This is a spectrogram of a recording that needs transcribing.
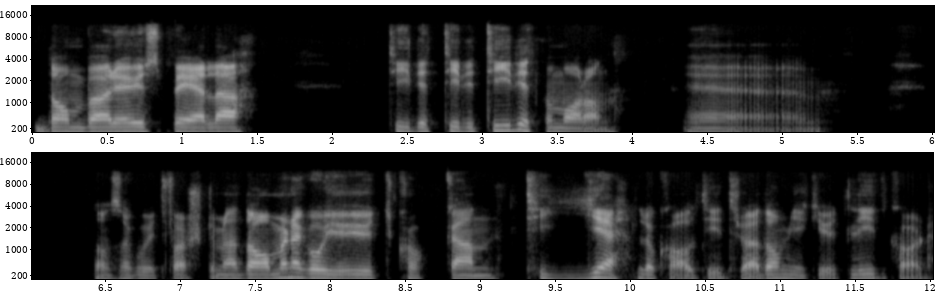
de börjar ju spela tidigt, tidigt, tidigt på morgonen. Eh, de som går ut först. Menar, damerna går ju ut klockan 10 lokal tid tror jag. De gick ut lead card.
